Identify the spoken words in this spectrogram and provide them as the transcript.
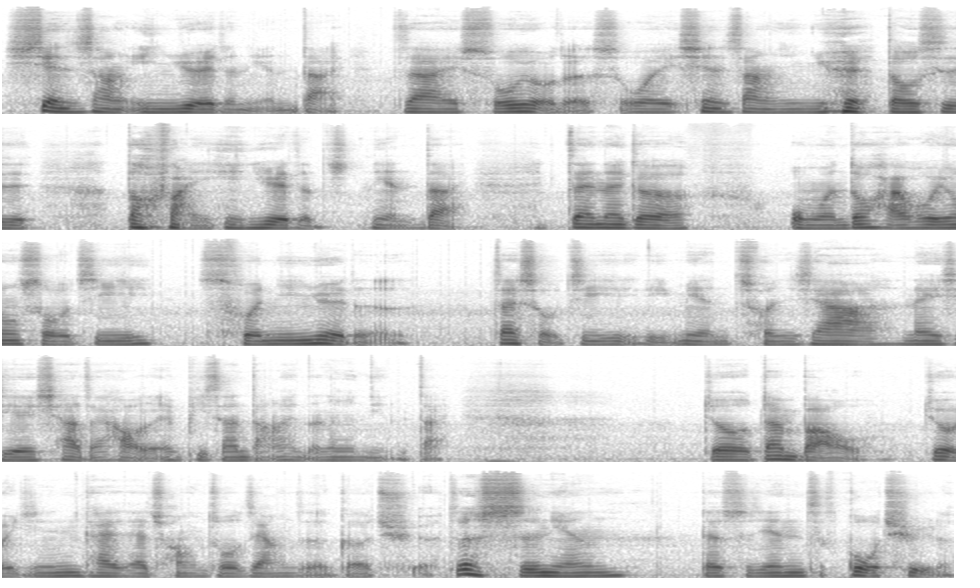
线上音乐的年代，在所有的所谓线上音乐都是盗版音乐的年代，在那个我们都还会用手机存音乐的，在手机里面存下那些下载好的 MP3 档案的那个年代，就蛋宝就已经开始在创作这样子的歌曲了。这十年的时间过去了，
